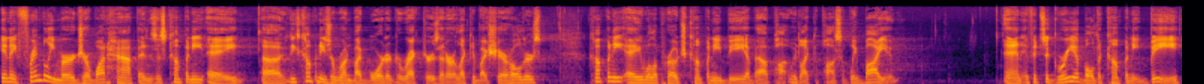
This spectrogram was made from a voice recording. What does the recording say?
In a friendly merger, what happens is Company A, uh, these companies are run by board of directors that are elected by shareholders. Company A will approach Company B about, we'd like to possibly buy you. And if it's agreeable to Company B,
